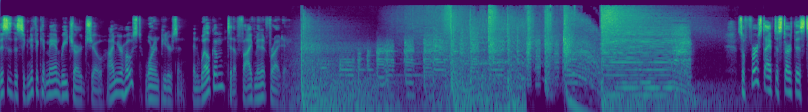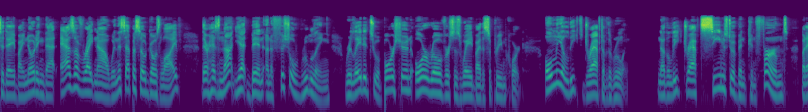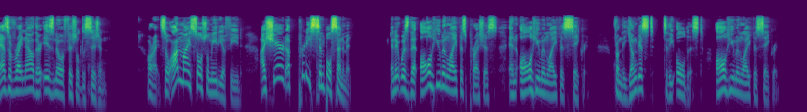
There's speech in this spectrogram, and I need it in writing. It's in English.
This is the Significant Man Recharge Show. I'm your host, Warren Peterson, and welcome to the 5 Minute Friday. So, first, I have to start this today by noting that as of right now, when this episode goes live, there has not yet been an official ruling related to abortion or Roe versus Wade by the Supreme Court, only a leaked draft of the ruling. Now, the leaked draft seems to have been confirmed, but as of right now, there is no official decision. All right, so on my social media feed, I shared a pretty simple sentiment, and it was that all human life is precious and all human life is sacred. From the youngest to the oldest, all human life is sacred.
